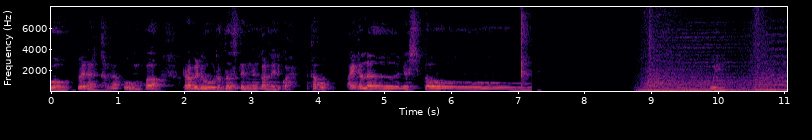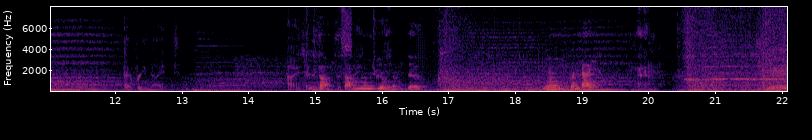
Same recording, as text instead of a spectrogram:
World ด้วยนะครับผมก็เราไปดูดรสเตนกันก่อนเลยดีกว่านะครับผมไปกันเลย let's go อุ้ย Every night, I ฉัน dream ฝัน the ซ้ำ same น้ำยง dream. เดิมๆอืมบันได Then อืม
